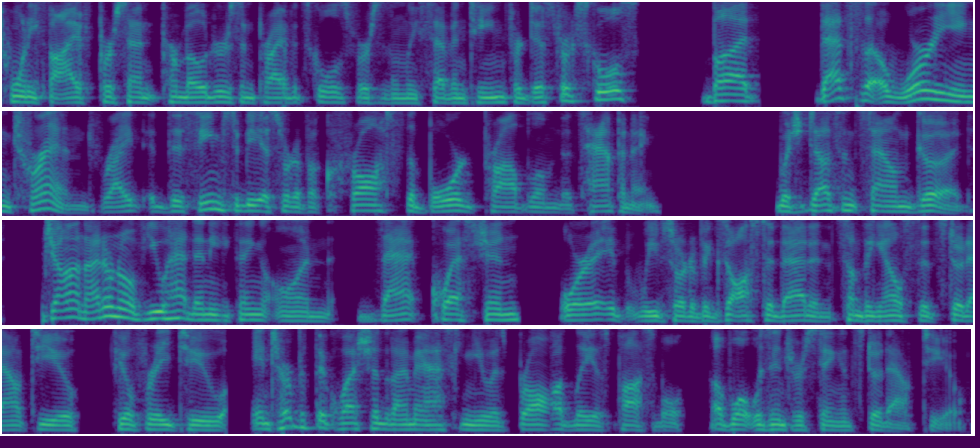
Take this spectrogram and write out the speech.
25% promoters in private schools versus only 17 for district schools. But that's a worrying trend, right? This seems to be a sort of across the board problem that's happening, which doesn't sound good. John, I don't know if you had anything on that question or if we've sort of exhausted that and something else that stood out to you feel free to interpret the question that I'm asking you as broadly as possible of what was interesting and stood out to you.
